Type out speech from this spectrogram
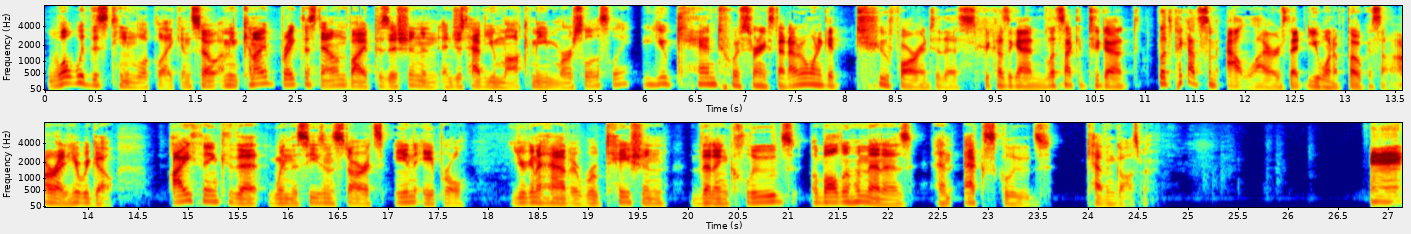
What would this team look like? And so, I mean, can I break this down by position and, and just have you mock me mercilessly? You can to a certain extent. I don't want to get too far into this because again, let's not get too down. Let's pick out some outliers that you want to focus on. All right, here we go. I think that when the season starts in April, you're going to have a rotation that includes Ubaldo Jimenez and excludes Kevin Gausman. Eh.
